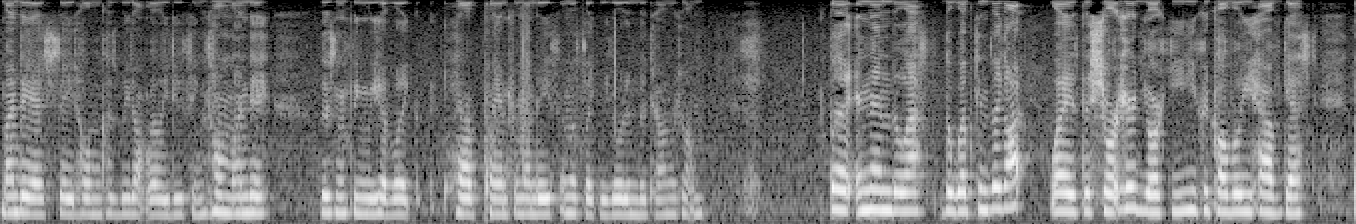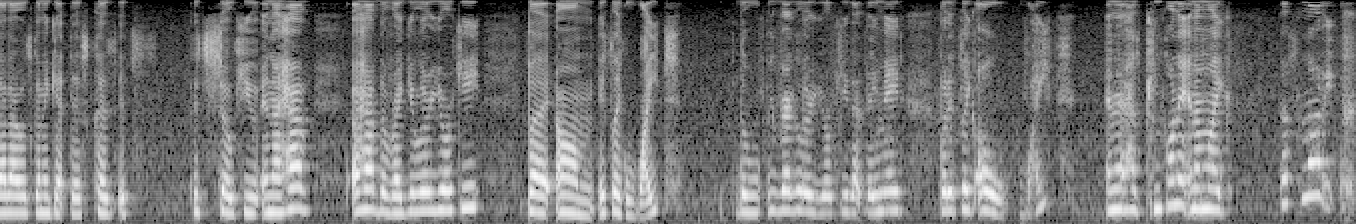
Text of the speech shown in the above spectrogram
Monday I stayed home, because we don't really do things on Monday. There's nothing we have, like, have planned for Mondays, unless, like, we go into town or something. But, and then the last, the Webkinz I got was the short-haired Yorkie. You could probably have guessed that I was going to get this, because it's, it's so cute. And I have, I have the regular Yorkie, but um, it's, like, white the regular Yorkie that they made, but it's like all white and it has pink on it, and I'm like, that's not.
